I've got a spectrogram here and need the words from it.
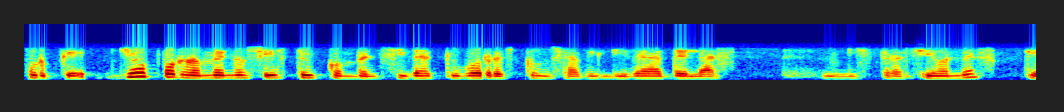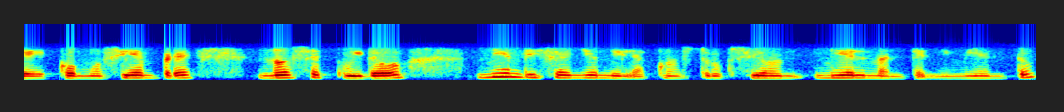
porque yo por lo menos sí estoy convencida que hubo responsabilidad de las administraciones que como siempre no se cuidó ni el diseño ni la construcción ni el mantenimiento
